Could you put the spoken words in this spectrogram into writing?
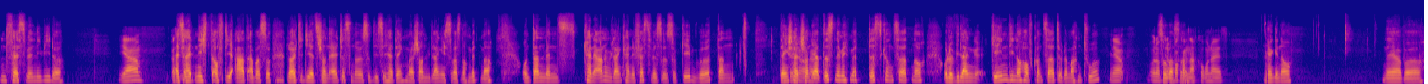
ein Festival nie wieder. Ja. Also halt nicht auf die Art, aber so Leute, die jetzt schon älter sind oder so, die sich halt denken, mal schauen, wie lange ich sowas noch mitmache. Und dann, wenn es, keine Ahnung, wie lange keine Festivals oder so geben wird, dann denkst Verstehe halt ich schon, ja, das nehme ich mit, das Konzert noch. Oder wie lange gehen die noch auf Konzerte oder machen Tour? Ja. Oder ob Sowas Bock haben halt. nach Corona jetzt. Ja, genau. Nee, aber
